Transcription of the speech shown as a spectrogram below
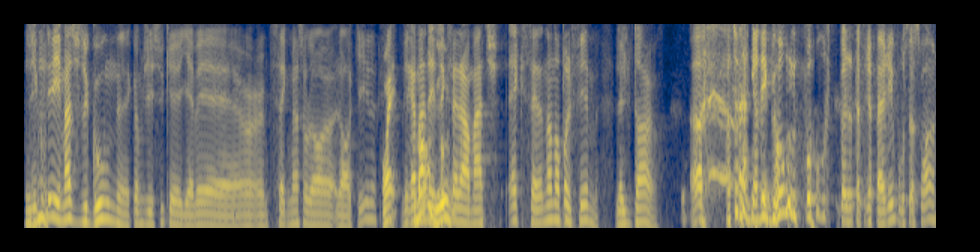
J'ai écouté les matchs du Goon, euh, comme j'ai su qu'il y avait euh, un, un petit segment sur le, le hockey. là. Ouais. Vraiment des Goon. excellents matchs. Excellent. Non, non, pas le film. Le lutteur. Ah, toi, t'as regardé Goon pour te préparer pour ce soir?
